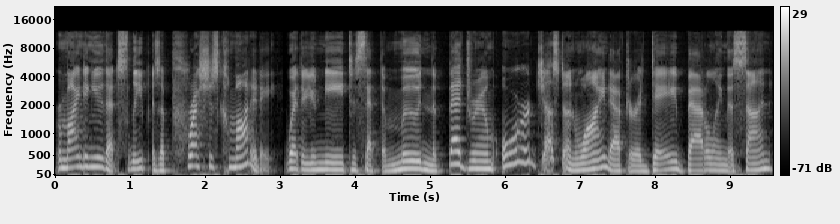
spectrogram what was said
reminding you that sleep is a precious commodity. Whether you need to set the mood in the bedroom or just unwind after a day battling the sun,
